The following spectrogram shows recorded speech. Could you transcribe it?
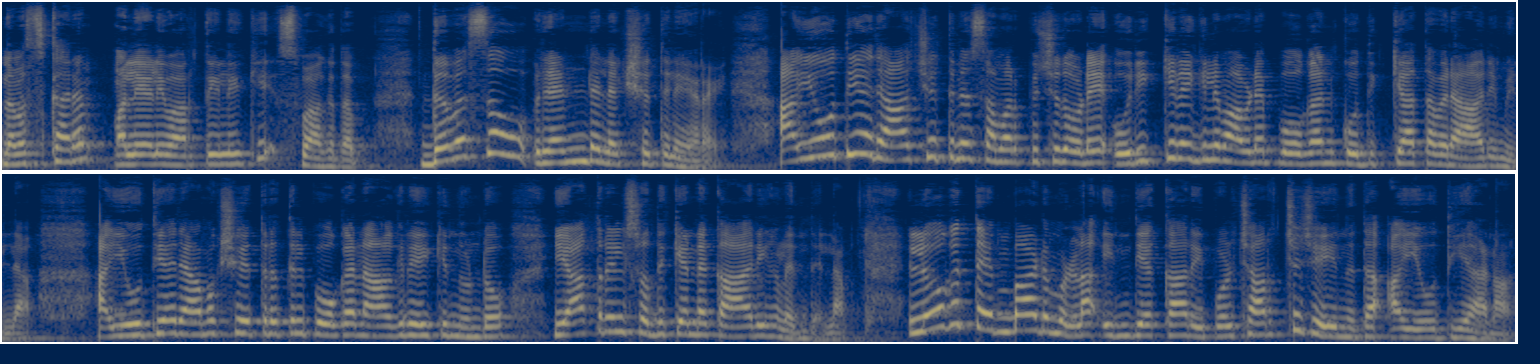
നമസ്കാരം. മലയാളി വാർത്തയിലേക്ക് സ്വാഗതം. ദിവസവും രണ്ട് ലക്ഷത്തിലേറെ. അയോധ്യ രാജ്യത്തിന് സമർപ്പിച്ചതോടെ ഒരിക്കലെങ്കിലും അവിടെ പോകാൻ കൊതിക്കാത്തവരാരുമില്ല. അയോധ്യ രാമക്ഷേത്രത്തിൽ പോകാൻ ആഗ്രഹിക്കുന്നുണ്ടോ? യാത്രയിൽ ശ്രദ്ധിക്കേണ്ട കാര്യങ്ങൾ എന്തെല്ലാം? ലോകത്തെമ്പാടുമുള്ള ഇന്ത്യക്കാർ ഇപ്പോൾ ചർച്ച ചെയ്യുന്നത് അയോധ്യയാണ്.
